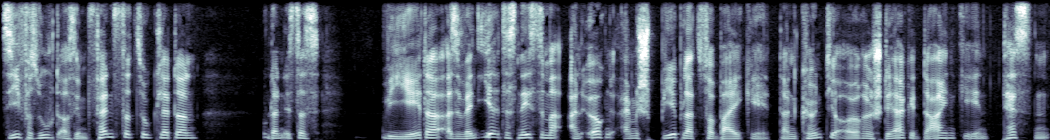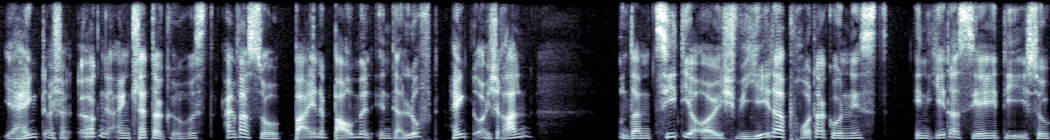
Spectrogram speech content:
Sie versucht aus dem Fenster zu klettern und dann ist das wie jeder, also wenn ihr das nächste Mal an irgendeinem Spielplatz vorbeigeht, dann könnt ihr eure Stärke dahingehend testen. Ihr hängt euch an irgendein Klettergerüst, einfach so, Beine baumeln in der Luft, hängt euch ran und dann zieht ihr euch wie jeder Protagonist in jeder Serie, die ich so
